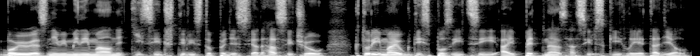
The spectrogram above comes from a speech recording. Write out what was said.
Bojuje s nimi minimálne 1450 hasičov, ktorí majú k dispozícii aj 15 hasičských lietadiel.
